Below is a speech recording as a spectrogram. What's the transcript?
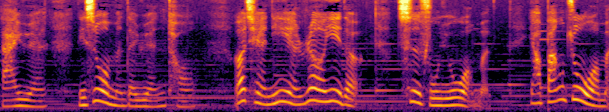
来源，你是我们的源头，而且你也乐意的赐福于我们，要帮助我们，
